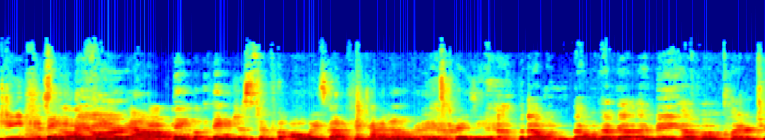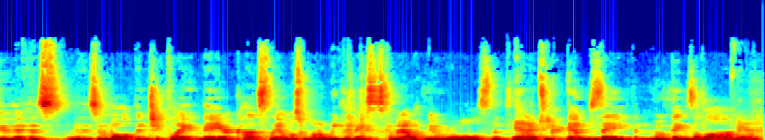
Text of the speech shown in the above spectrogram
genius. They though. got They it figured are. out. They they just have always got to figure it figured I know, out, right? It's crazy. Yeah, but that one, that one, I've got. I may have a client or two that has is involved in Chick Fil A, and they are constantly, almost on a weekly basis, coming out with new rules that Yeah, kind of it's keep them safe and move things along. Yeah.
